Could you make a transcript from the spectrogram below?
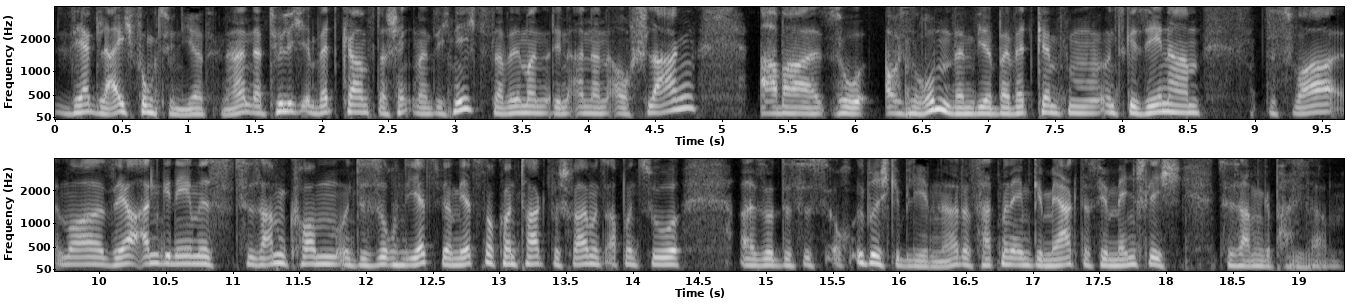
sehr gleich funktioniert. Ne? Natürlich im Wettkampf, da schenkt man sich nichts, da will man den anderen auch schlagen. Aber so außenrum, wenn wir bei Wettkämpfen uns gesehen haben, das war immer sehr angenehmes Zusammenkommen und das auch jetzt, wir haben jetzt noch Kontakt, wir schreiben uns ab und zu. Also das ist auch übrig geblieben. Ne? Das hat man eben gemerkt, dass wir menschlich zusammengepasst haben.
